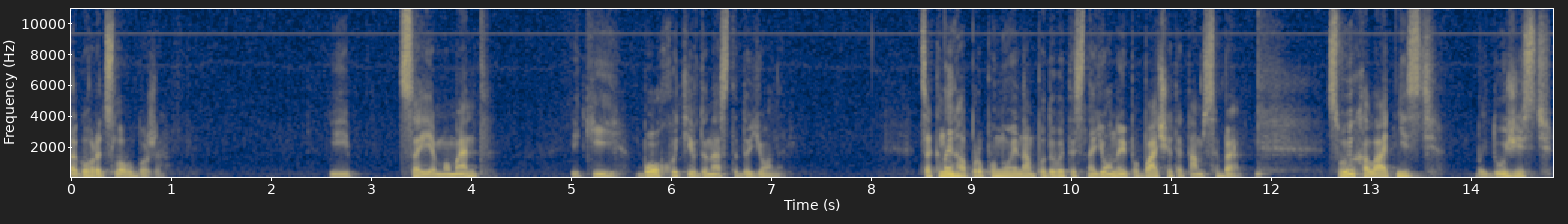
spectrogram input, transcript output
Так говорить Слово Боже. І це є момент, який Бог хотів донести до Йони. Ця книга пропонує нам подивитись на Йону і побачити там себе. Свою халатність, байдужість,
